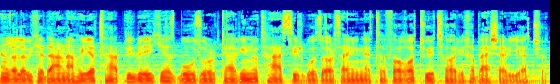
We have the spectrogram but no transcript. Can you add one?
انقلابی که در نهایت تبدیل به یکی از بزرگترین و تاثیرگذارترین اتفاقات توی تاریخ بشریت شد.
